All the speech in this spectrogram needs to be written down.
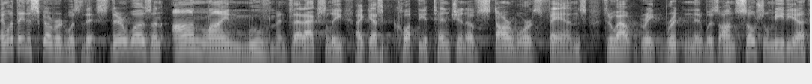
And what they discovered was this there was an online movement that actually, I guess, caught the attention of Star Wars fans throughout Great Britain. It was on social media,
